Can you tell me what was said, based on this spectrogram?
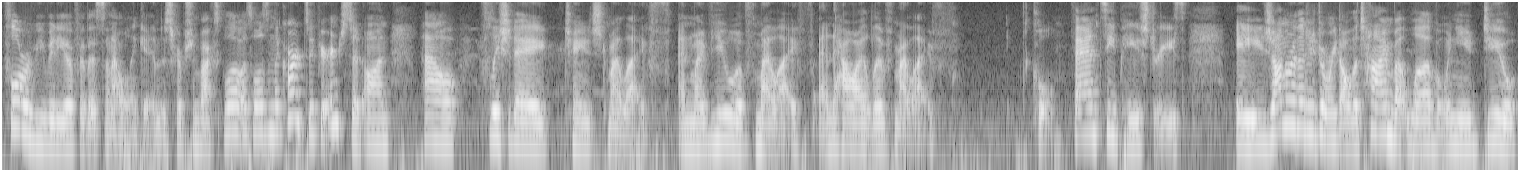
full review video for this and I will link it in the description box below as well as in the cards if you're interested on how Felicia Day changed my life and my view of my life and how I live my life cool. Fancy pastries, a genre that you don't read all the time but love when you do.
